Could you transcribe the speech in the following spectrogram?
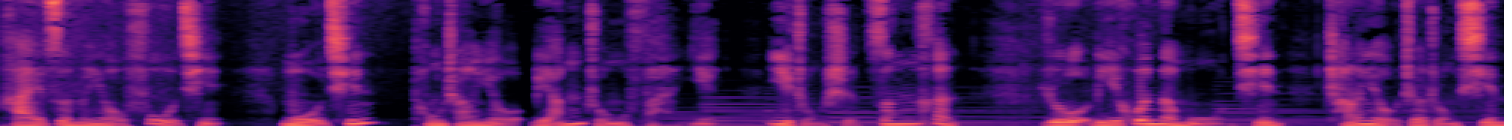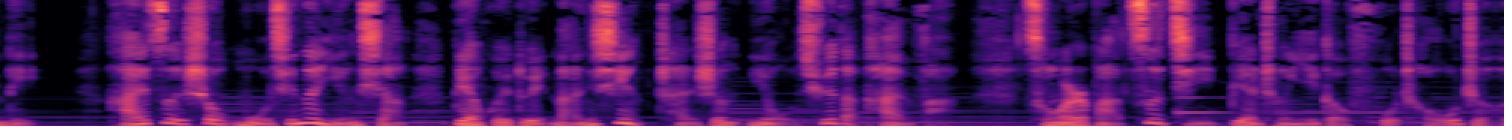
孩子没有父亲，母亲通常有两种反应：一种是憎恨，如离婚的母亲常有这种心理；孩子受母亲的影响，便会对男性产生扭曲的看法，从而把自己变成一个复仇者。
